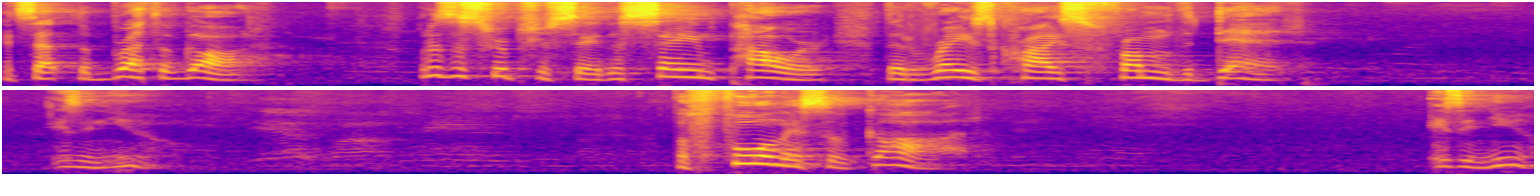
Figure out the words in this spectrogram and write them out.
It's at the breath of God. What does the scripture say? The same power that raised Christ from the dead is in you. The fullness of God is in you.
